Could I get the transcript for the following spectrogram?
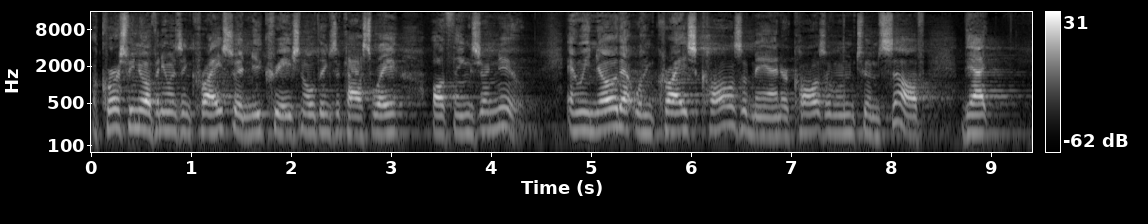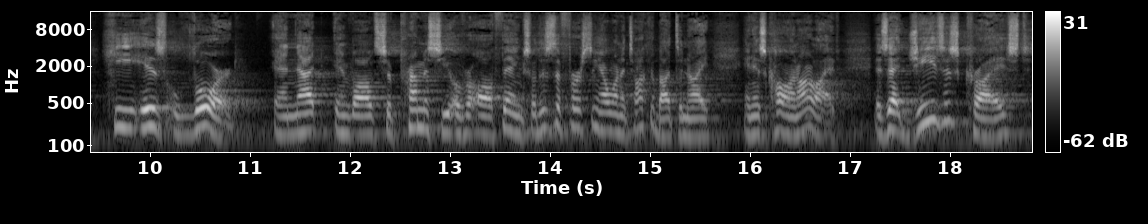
Of course, we know if anyone's in Christ, so a new creation, old things have passed away, all things are new. And we know that when Christ calls a man or calls a woman to himself, that he is Lord, and that involves supremacy over all things. So, this is the first thing I want to talk about tonight in his call in our life is that Jesus Christ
